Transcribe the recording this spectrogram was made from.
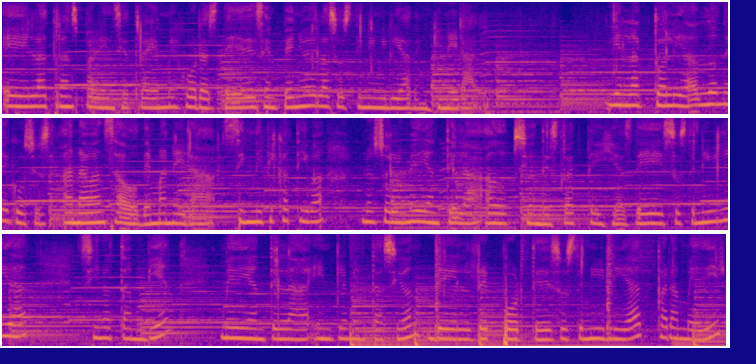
eh, la transparencia trae mejoras de desempeño de la sostenibilidad en general y en la actualidad los negocios han avanzado de manera significativa no solo mediante la adopción de estrategias de sostenibilidad, sino también mediante la implementación del reporte de sostenibilidad para medir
